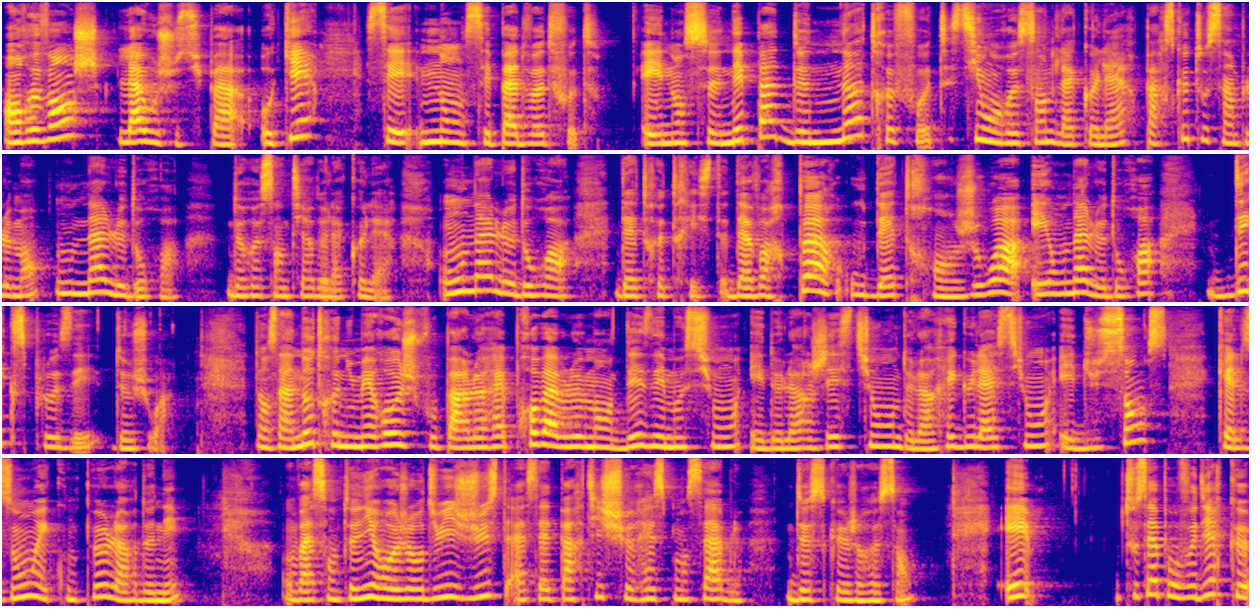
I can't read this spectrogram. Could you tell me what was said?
En revanche, là où je ne suis pas OK, c'est non, c'est pas de votre faute. Et non, ce n'est pas de notre faute si on ressent de la colère parce que tout simplement, on a le droit de ressentir de la colère. On a le droit d'être triste, d'avoir peur ou d'être en joie et on a le droit d'exploser de joie. Dans un autre numéro, je vous parlerai probablement des émotions et de leur gestion, de leur régulation et du sens qu'elles ont et qu'on peut leur donner. On va s'en tenir aujourd'hui juste à cette partie je suis responsable de ce que je ressens. Et tout ça pour vous dire que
